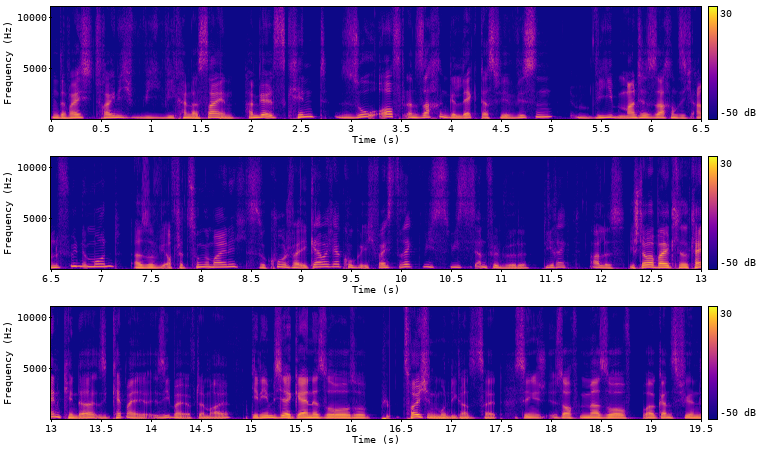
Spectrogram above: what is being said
Und da weiß ich, frage ich nicht, wie, wie kann das sein? Haben wir als Kind so oft an Sachen geleckt, dass wir wissen, wie manche Sachen sich anfühlen im Mund. Also wie auf der Zunge meine ich. Das ist so komisch, weil egal was ich angucke, ich weiß direkt, wie es sich anfühlen würde. Direkt. Alles. Ich glaube, so kleinen Kindern, sie kennt man, sieht man ja öfter mal, die nehmen sich ja gerne so, so Zeug in den Mund die ganze Zeit. Deswegen ist auch immer so auf ganz vielen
